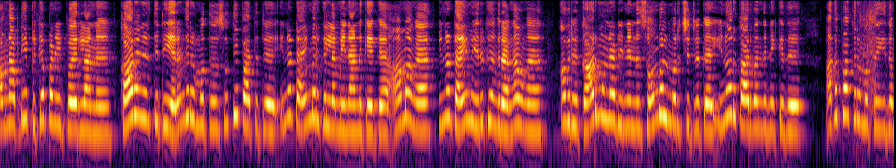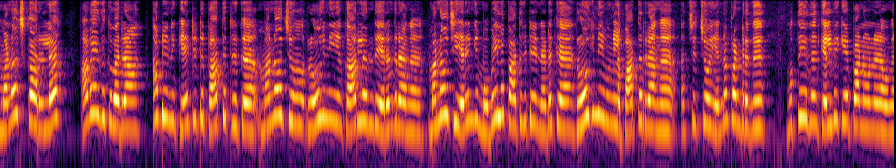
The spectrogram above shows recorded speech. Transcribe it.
அவனை அப்படியே பிக்கப் பண்ணிட்டு போயிடலான்னு. காரை நிறுத்திட்டு இறங்குற முத்து சுத்தி பார்த்துட்டு இன்னும் டைம் இருக்குல்ல மீனான்னு கேட்க ஆமாங்க இன்னும் டைம் இருக்குங்கிறாங்க அவங்க. அவர் கார் முன்னாடி நின்று சோம்பல் முறிச்சிட்டு இருக்க இன்னொரு கார் வந்து நிக்குது. அதை பார்க்குற முத்து இது மனோஜ் கார் இல்லை? அவன் எதுக்கு வர்றான் அப்படின்னு கேட்டுட்டு பார்த்துட்டு இருக்க மனோஜும் ரோஹிணியும் கார்ல இருந்து இறங்குறாங்க. மனோஜ் இறங்கி மொபைலை பார்த்துக்கிட்டே நடக்க ரோஹிணி இவங்கள பார்த்துடுறாங்க. அச்சச்சோ என்ன பண்றது? முத்து எதுவும் கேள்வி கேட்பானோன்னு அவங்க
